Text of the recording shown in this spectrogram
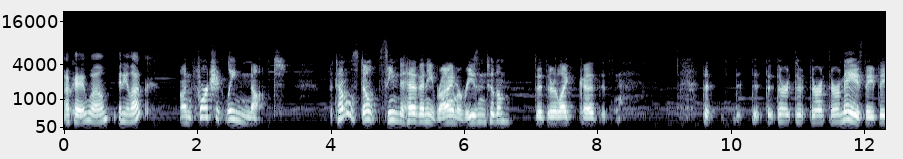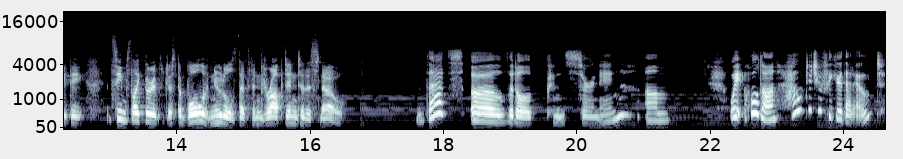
Okay, well, any luck? Unfortunately, not. The tunnels don't seem to have any rhyme or reason to them. That they're like uh, they're they're they're they're amazed. They they they. It seems like they're just a bowl of noodles that's been dropped into the snow. That's a little concerning. Um, wait, hold on. How did you figure that out?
